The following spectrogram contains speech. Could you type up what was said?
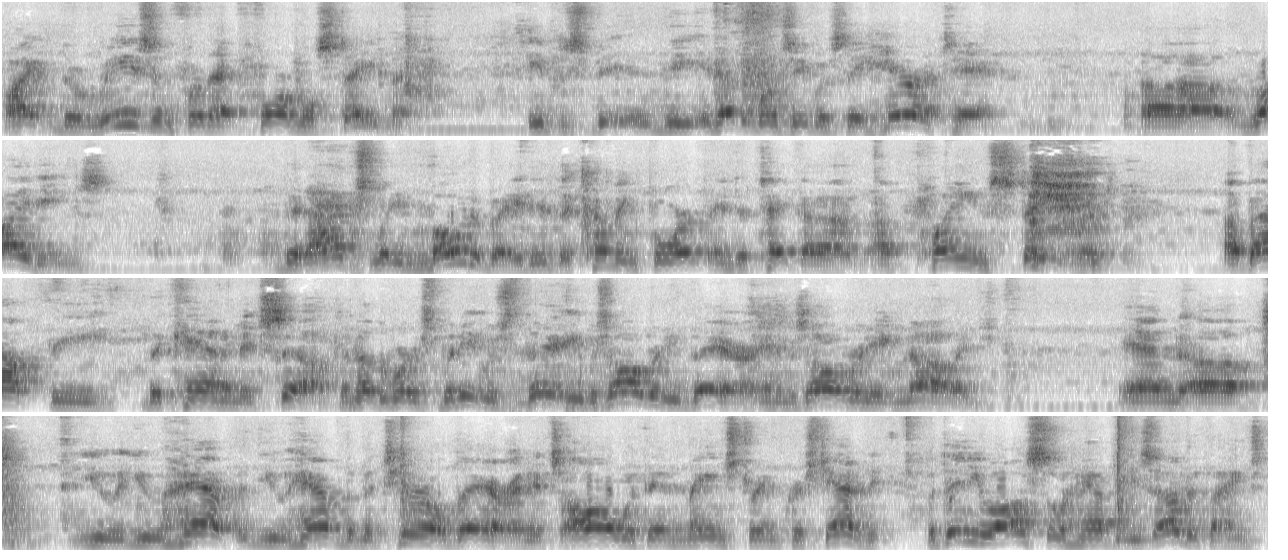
Right? The reason for that formal statement, it was the, in other words, it was the heretic uh, writings that actually motivated the coming forth and to take a, a plain statement about the, the canon itself. In other words, but it was there, it was already there and it was already acknowledged. And uh, you you have you have the material there, and it's all within mainstream Christianity. But then you also have these other things,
